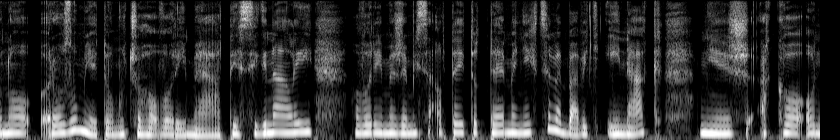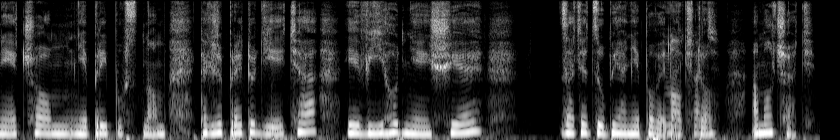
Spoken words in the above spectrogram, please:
ono rozumie tomu, čo hovoríme a tie signály, hovoríme, že my sa o tejto téme nechceme baviť inak, než ako o niečom nepripustnom. Takže pre to dieťa je výhodnejšie zaťať zuby a nepovedať mlčať. to. A mlčať.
